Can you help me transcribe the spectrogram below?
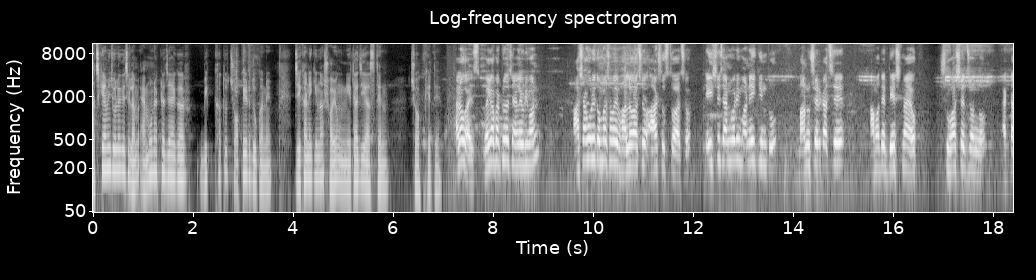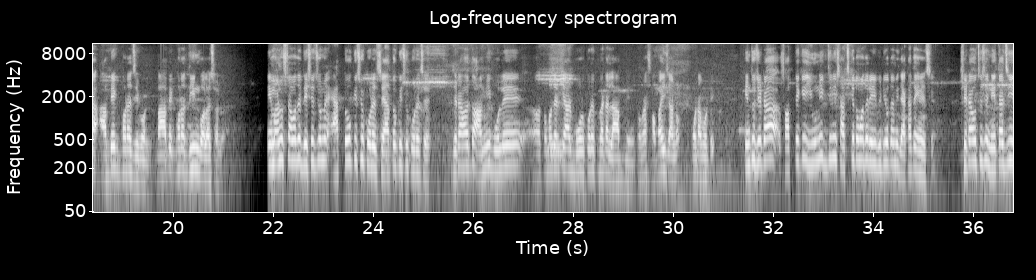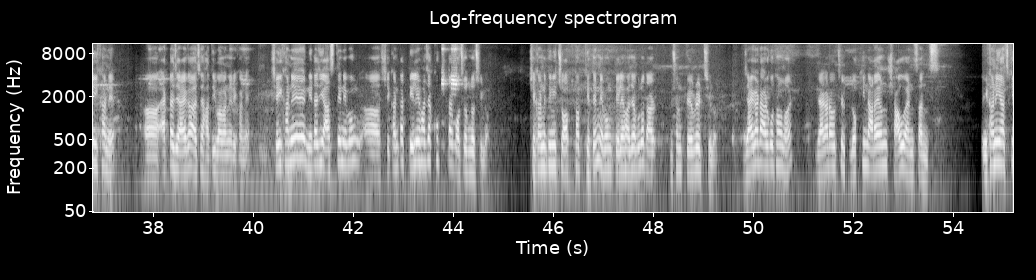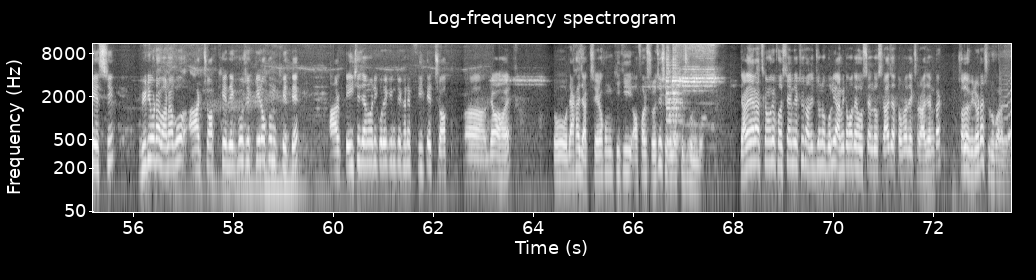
আজকে আমি চলে গেছিলাম এমন একটা জায়গার বিখ্যাত চপের দোকানে, যেখানে কিনা স্বয়ং নেতাজি আসতেন চপ খেতে। Hello guys welcome back to the channel everyone আশা করি তোমরা সবাই ভালো আছো আর সুস্থ আছো। তেইশে জানুয়ারি মানেই কিন্তু মানুষের কাছে আমাদের দেশ নায়ক সুভাষের জন্য একটা আবেগ ভরা জীবন বা আবেগ ভরা দিন বলা চলে। এই মানুষটা আমাদের দেশের জন্য এত কিছু করেছে, এত কিছু করেছে, যেটা হয়তো আমি বলে তোমাদেরকে আর বোর করে খুব একটা লাভ নেই। তোমরা সবাই জানো, মোটামুটি। কিন্তু যেটা সব থেকে ইউনিক জিনিস আজকে তোমাদের এই ভিডিওতে আমি দেখাতে এনেছি, সেটা হচ্ছে যে নেতাজি এখানে একটা জায়গা আছে হাতিবাগানের এখানে। সেইখানে নেতাজি আসতেন এবং সেখানকার তেলে ভাজা খুব তার পছন্দ ছিল। সেখানে তিনি চপ টপ খেতেন এবং তেলে ভাজাগুলো তার ভীষণ ফেভারিট ছিল। জায়গাটা আর কোথাও নয়, জায়গাটা হচ্ছে লক্ষ্মী নারায়ণ সাউ অ্যান্ড সন্স। এখানেই আজকে এসছি। ভিডিওটা বানাবো আর চপ খেয়ে দেখব যে কীরকম খেতে। আর তেইশে জানুয়ারি করে কিন্তু এখানে ফ্রিতে চপ দেওয়া হয়। তো দেখা যাক সেরকম কি কি অফার্স রয়েছে, সেগুলো একটু ঝুমবো। যারা যারা আজকে আমাকে ফার্স্ট টাইম দেখছ, তাদের জন্য বলি, আমি তোমাদের হোসেন দোষ রাজ, আর তোমরা দেখছ রাজান কাট চলো, ভিডিওটা শুরু করা যাক।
